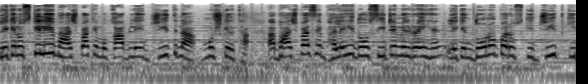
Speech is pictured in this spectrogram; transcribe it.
लेकिन उसके लिए भाजपा के मुकाबले जीतना मुश्किल था। अब भाजपा से भले ही दो सीटें मिल रही हैं, लेकिन दोनों पर उसकी जीत की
